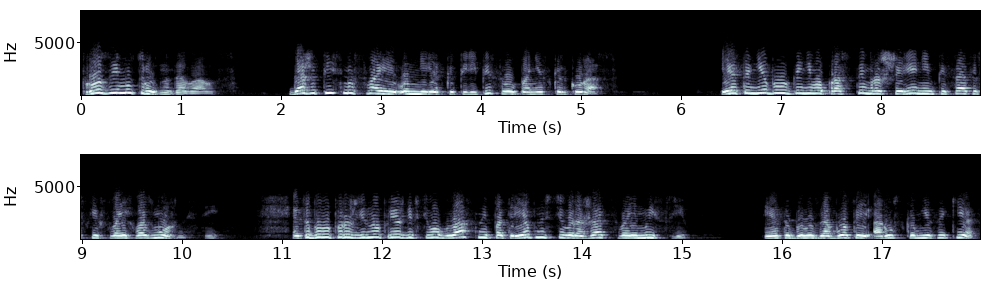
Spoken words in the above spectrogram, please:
Проза ему трудно давалась. Даже письма свои он нередко переписывал по нескольку раз. И это не было для него простым расширением писательских своих возможностей. Это было порождено прежде всего властной потребностью выражать свои мысли — и это было заботой о русском языке,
